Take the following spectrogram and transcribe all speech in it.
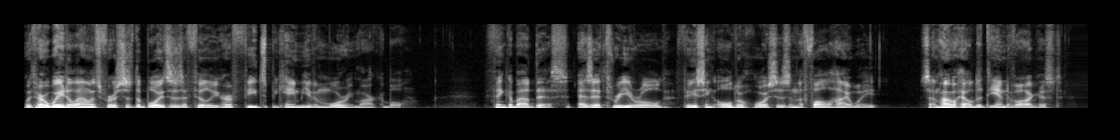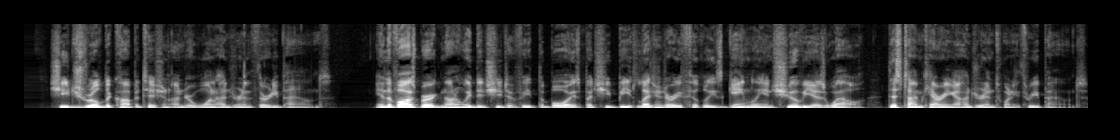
With her weight allowance versus the boys as a filly, her feats became even more remarkable. Think about this as a three year old facing older horses in the fall high weight, somehow held at the end of August, she drilled the competition under 130 pounds. In the Vosburg, not only did she defeat the boys, but she beat legendary fillies Gamely and Shuvee as well, this time carrying 123 pounds.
